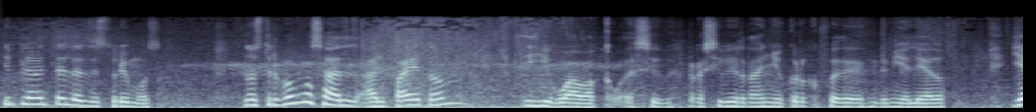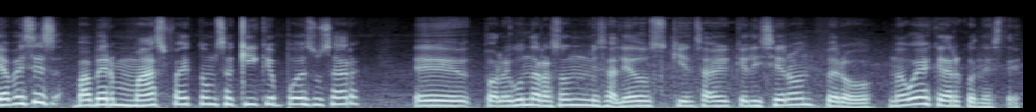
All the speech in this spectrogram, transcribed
Simplemente las destruimos. Nos trepamos al, al Phaeton y wow, acabo de recibir, daño, creo que fue de, mi aliado. Y a veces va a haber más Phaetons aquí que puedes usar. Eh, por alguna razón mis aliados, quién sabe qué le hicieron, pero me voy a quedar con este.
